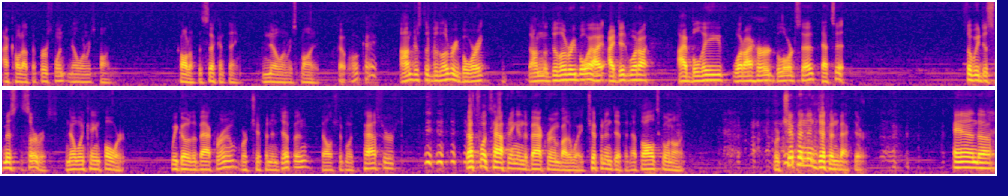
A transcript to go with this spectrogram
I called out the first one, no one responded. Called out the second thing, no one responded. I go, okay, I'm just a delivery boy. I'm the delivery boy. I, I did what I, I believe what I heard the Lord said. That's it. So we dismissed the service. No one came forward. We go to the back room. We're chipping and dipping, fellowshipping with the pastors. That's what's happening in the back room, by the way. Chipping and dipping. That's all that's going on. We're chipping and dipping back there. And uh,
